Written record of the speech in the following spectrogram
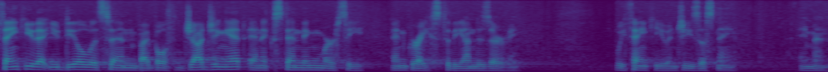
Thank you that you deal with sin by both judging it and extending mercy and grace to the undeserving. We thank you in Jesus' name. Amen.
